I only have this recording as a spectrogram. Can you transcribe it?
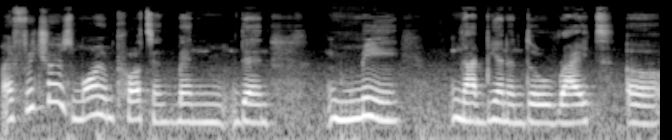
My future is more important than than me not being in the right uh,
